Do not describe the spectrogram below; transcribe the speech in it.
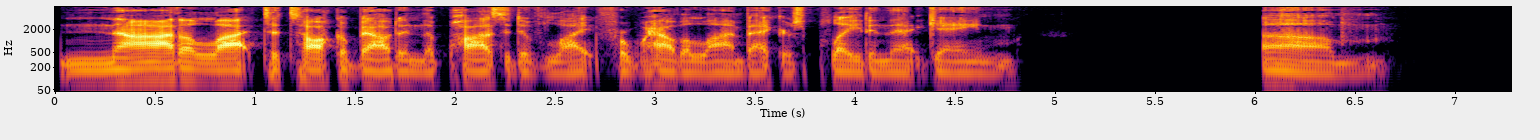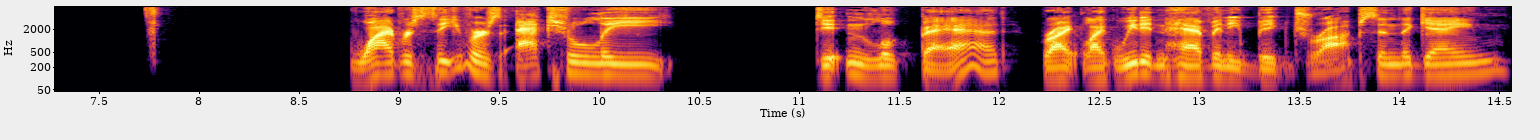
not a lot to talk about in the positive light for how the linebackers played in that game. Um, wide receivers actually didn't look bad, right? Like we didn't have any big drops in the game.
